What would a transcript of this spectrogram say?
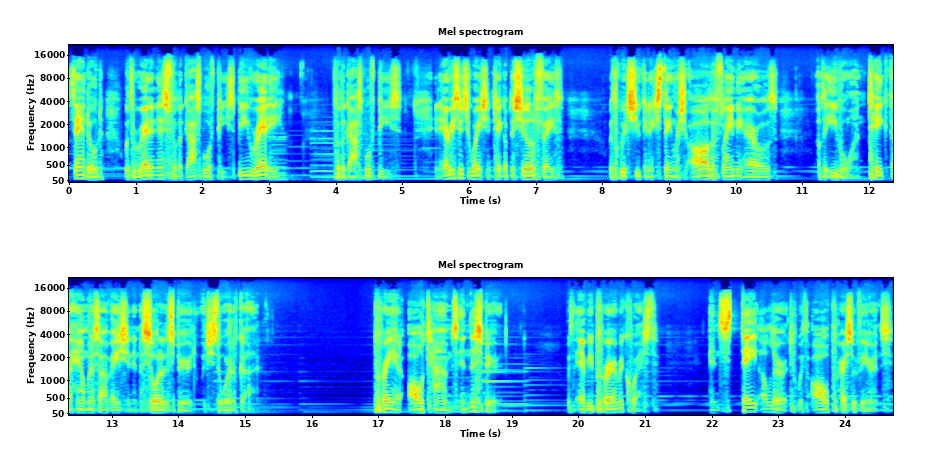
sandaled with readiness for the gospel of peace. Be ready for the gospel of peace. In every situation, take up the shield of faith with which you can extinguish all the flaming arrows of the evil one. Take the helmet of salvation and the sword of the Spirit, which is the word of God. Pray at all times in the Spirit with every prayer and request, and stay alert with all perseverance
